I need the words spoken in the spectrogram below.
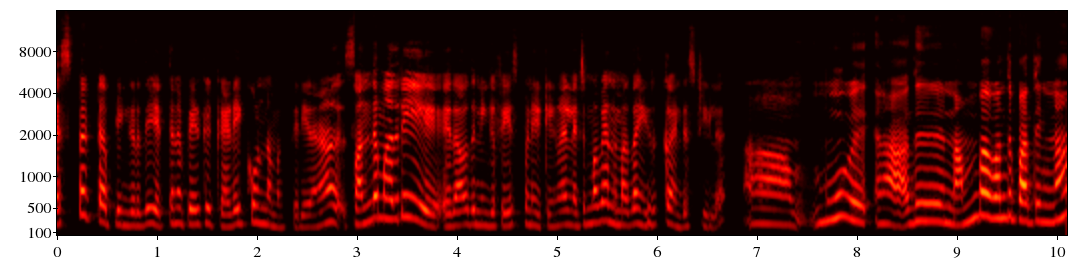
ரெஸ்பெக்ட் அப்படிங்கிறது எத்தனை பேருக்கு கிடைக்கும்னு நமக்கு தெரியாது. ஆனால் சொந்த மாதிரி ஏதாவது நீங்கள் ஃபேஸ் பண்ணியிருக்கீங்களா நிஜமாவே அந்த மாதிரி தான் இருக்கா இண்டஸ்ட்ரியில் மூவி அது நம்ம வந்து பார்த்திங்கன்னா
